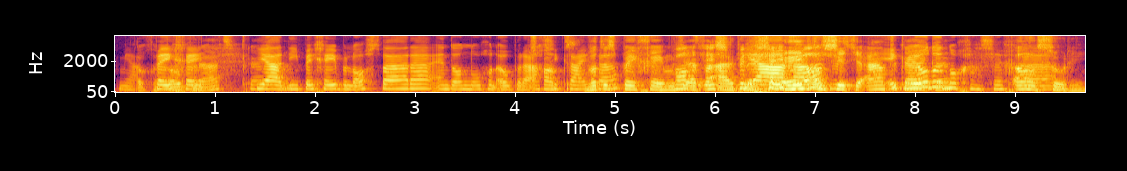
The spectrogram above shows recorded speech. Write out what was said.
ja, Ook een PG, operatie krijgen? ja, die PG belast waren en dan nog een operatie Schat, krijgen. Wat is PG? Moet Wat je even is uitleggen. PG? Zit je aan te ik kijken. wilde het nog gaan zeggen. Oh, sorry.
